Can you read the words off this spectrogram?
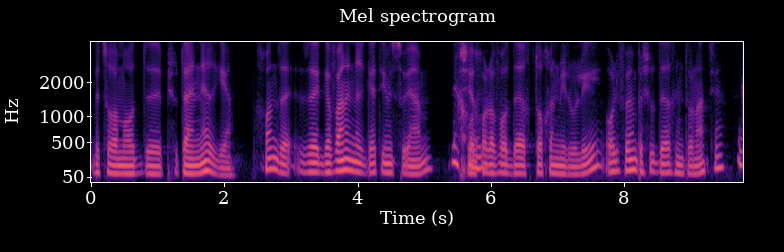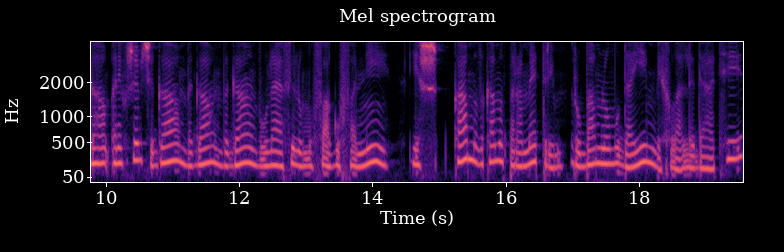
בצורה מאוד uh, פשוטה אנרגיה. נכון? זה, זה גוון אנרגטי מסוים. נכון. שיכול לבוא דרך תוכן מילולי, או לפעמים פשוט דרך אינטונציה? גם, אני חושבת שגם וגם וגם, ואולי אפילו מופע גופני. יש כמה וכמה פרמטרים, רובם לא מודעים בכלל לדעתי,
